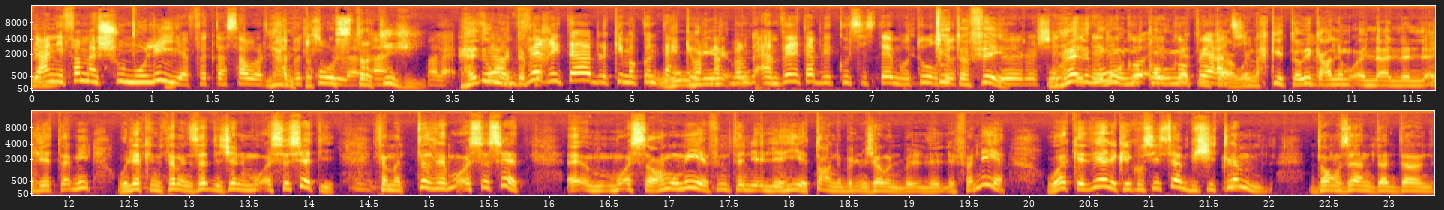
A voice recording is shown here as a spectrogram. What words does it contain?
يعني فما شمولية في التصور يعني تحب تقول استراتيجي. هذوما véritable كيما كنت تحكي وحنا un véritable écosystème autour de في وهذا هو المقومات نتاعو. أنا حكيت تويك على التامين ولكن ثم زاد الجانب المؤسساتي ثم ثلاث مؤسسات مؤسسة عمومية فهمتني اللي هي تعنى بالجوانب الفنيه وكذلك l'écosystème باش يتلم dans dans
